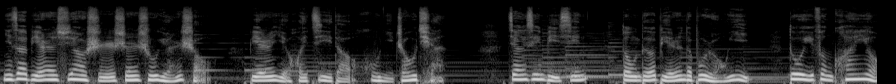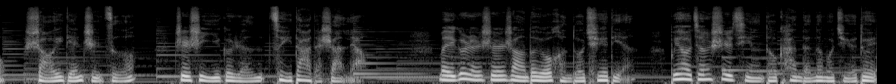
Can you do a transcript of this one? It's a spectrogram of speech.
你在别人需要时伸出援手，别人也会记得护你周全。将心比心。懂得别人的不容易，多一份宽宥，少一点指责，这是一个人最大的善良。每个人身上都有很多缺点，不要将事情都看得那么绝对。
